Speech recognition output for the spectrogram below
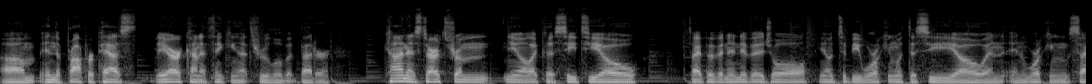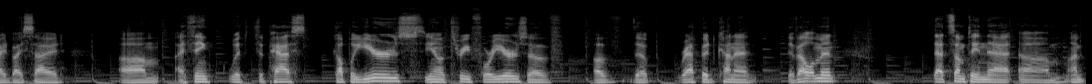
um, in the proper paths, they are kind of thinking that through a little bit better. Kind of starts from you know like a CTO type of an individual, you know, to be working with the CEO and and working side by side. Um, I think with the past couple years, you know, three four years of of the rapid kind of development, that's something that um,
